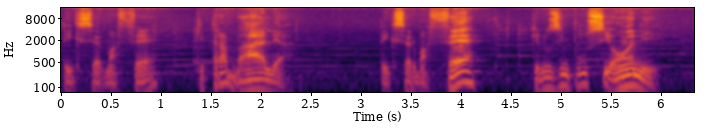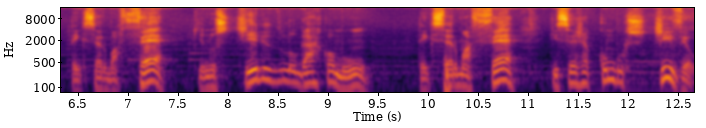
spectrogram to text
tem que ser uma fé que trabalha, tem que ser uma fé que nos impulsione, tem que ser uma fé que nos tire do lugar comum, tem que ser uma fé que seja combustível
